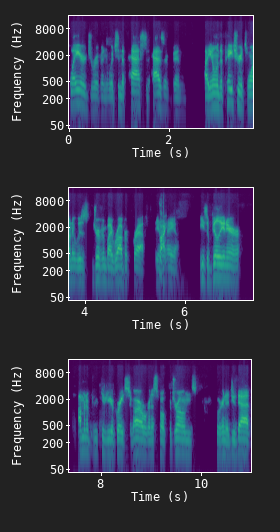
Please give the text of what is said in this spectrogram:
player driven, which in the past it hasn't been. Uh, you know, when the Patriots won, it was driven by Robert Kraft. You know, Right. hey, he's a billionaire. I'm going to give you a great cigar. We're going to smoke Padrones. We're going to do that.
